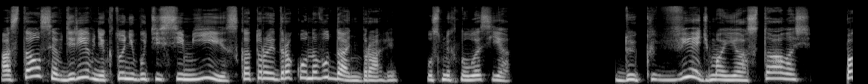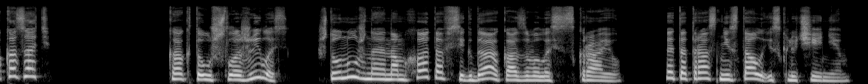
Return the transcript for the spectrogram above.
остался в деревне кто-нибудь из семьи, с которой драконову дань брали?» – усмехнулась я. «Дык ведьма и осталась. Показать?» Как-то уж сложилось, что нужная нам хата всегда оказывалась с краю. Этот раз не стал исключением.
